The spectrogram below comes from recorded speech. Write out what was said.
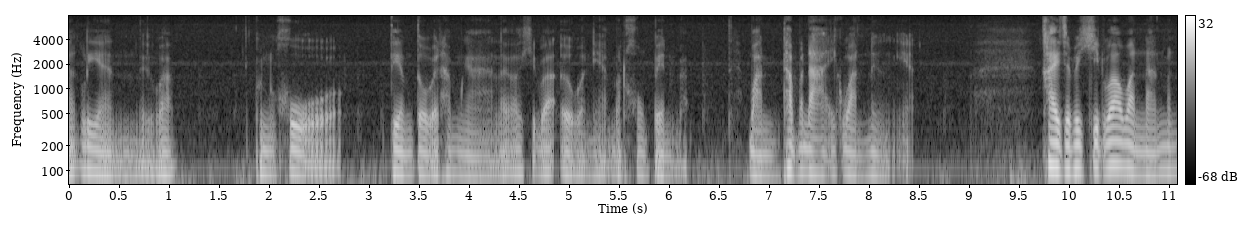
นักเรียนหรือว่าคุณครูเตรียมตัวไปทำงาน แล้วก็คิดว่าเออวันนี้มันคงเป็นแบบวันธรรมดาอีกวันหนึ่งเนี่ยใครจะไปคิดว่าวันนั้นมัน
